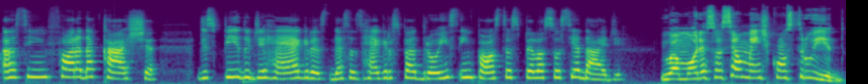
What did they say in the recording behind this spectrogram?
assim fora da caixa, despido de regras, dessas regras padrões impostas pela sociedade. E o amor é socialmente construído.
